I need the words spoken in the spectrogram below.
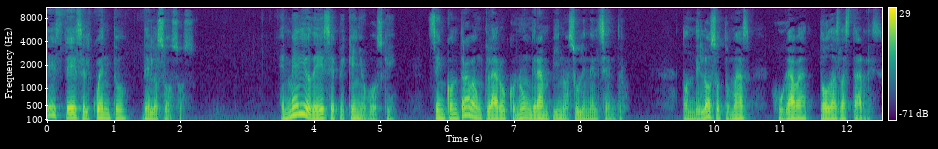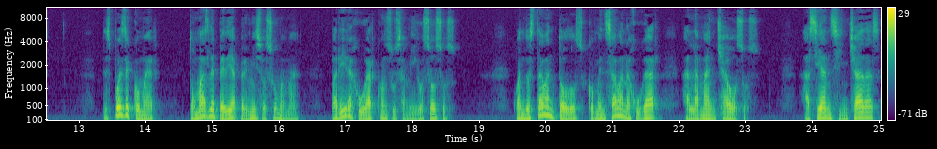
Este es el cuento de los osos. En medio de ese pequeño bosque se encontraba un claro con un gran pino azul en el centro, donde el oso Tomás jugaba todas las tardes. Después de comer, Tomás le pedía permiso a su mamá para ir a jugar con sus amigos osos. Cuando estaban todos, comenzaban a jugar a la mancha osos. Hacían cinchadas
